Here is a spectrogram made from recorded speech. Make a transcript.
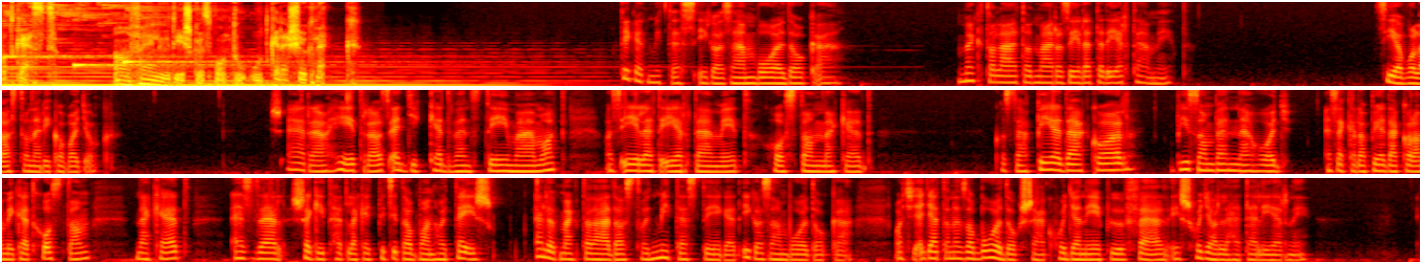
Podcast. A Fejlődés Központú útkeresőknek. Téged mit tesz igazán boldoggá? Megtaláltad már az életed értelmét? Szia, Volaszton Erika vagyok. És erre a hétre az egyik kedvenc témámat, az élet értelmét hoztam neked. Hozzá példákkal, bízom benne, hogy ezekkel a példákkal, amiket hoztam neked, ezzel segíthetlek egy picit abban, hogy te is előbb megtaláld azt, hogy mit tesz téged igazán boldoggá, vagy hogy egyáltalán ez a boldogság hogyan épül fel, és hogyan lehet elérni.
